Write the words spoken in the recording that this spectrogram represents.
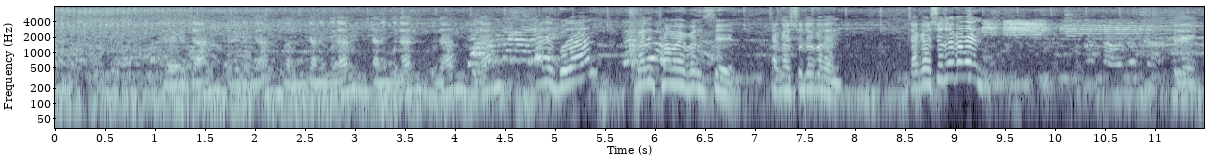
এদিকে যান এদিকে যান, লন। ডানে ঘুরান ঘুরান ঘুরান ঘুরান। আরে ঘুরান! গাড়ি থামাই ফেলছে। চাকা সোজা করেন। চাকা সোজা করেন। ব্রেক।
